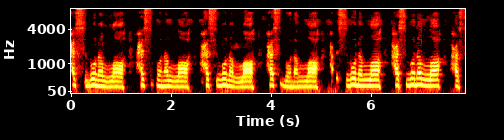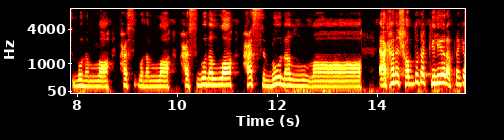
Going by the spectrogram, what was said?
হাসবুনাল্লাহ। হাসবুনাল্লাহ হাসবুনাল্লাহ হাসবুনাল্লাহ হাসবুনাল্লাহ হাসবুনাল্লাহ হাসবুনাল্লাহ হাসবুনাল্লাহ হাসবুনাল্লাহ হাসবুনাল্লাহ এখানে শব্দটা ক্লিয়ার আপনাকে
